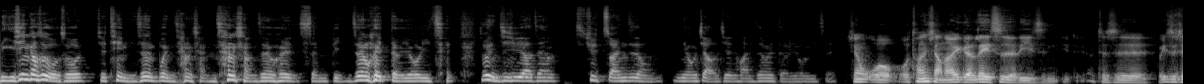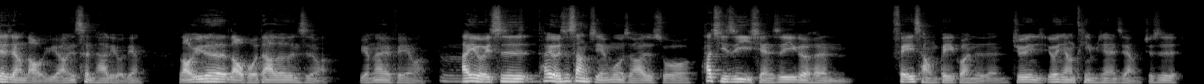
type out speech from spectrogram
理性告诉我说：“就 Tim，你真的不能这样想，你这样想真的会生病，真的会得忧郁症。如果你继续要这样去钻这种牛角尖的话，你真的会得忧郁症。”像我，我突然想到一个类似的例子，就是我一直在讲老于啊，就蹭他流量。老于的老婆大家都认识嘛，袁爱妃嘛。他有一次，他有一次上节目的时候，他就说，他其实以前是一个很非常悲观的人，就是有点像 Tim 现在这样，就是。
